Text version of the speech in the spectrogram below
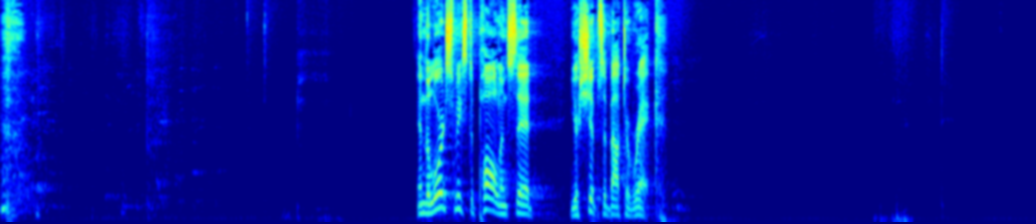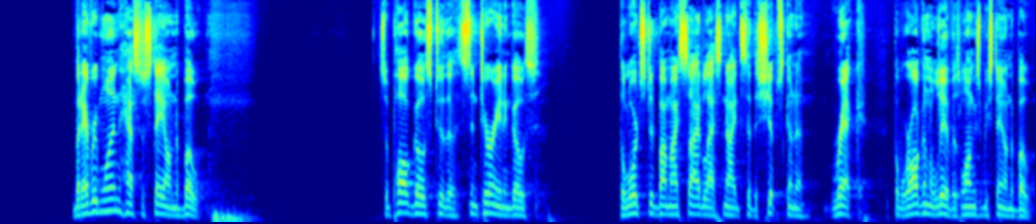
and the Lord speaks to Paul and said, Your ship's about to wreck. But everyone has to stay on the boat. So Paul goes to the centurion and goes, The Lord stood by my side last night and said, The ship's going to wreck, but we're all going to live as long as we stay on the boat.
